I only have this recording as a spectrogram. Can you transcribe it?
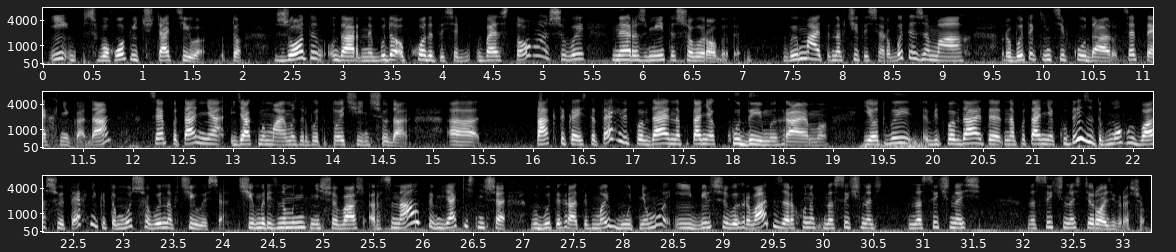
і свого відчуття тіла. Тобто жоден удар не буде обходитися без того, що ви не розумієте, що ви робите. Ви маєте навчитися робити замах, робити кінцівку удару. Це техніка. Да? Це питання, як ми маємо зробити той чи інший удар. Е, Тактика і стратегія відповідає на питання, куди ми граємо. І от ви відповідаєте на питання, куди за допомогою вашої техніки, тому що ви навчилися. Чим різноманітніше ваш арсенал, тим якісніше ви будете грати в майбутньому і більше вигравати за рахунок насиченості, насиченості, розіграшу.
